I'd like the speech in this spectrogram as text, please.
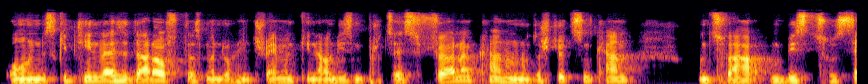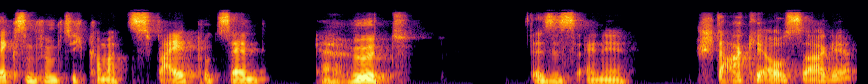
Und es gibt Hinweise darauf, dass man durch Entrainment genau diesen Prozess fördern kann und unterstützen kann und zwar um bis zu 56,2 Prozent erhöht. Das ist eine starke Aussage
